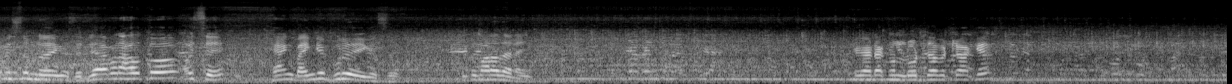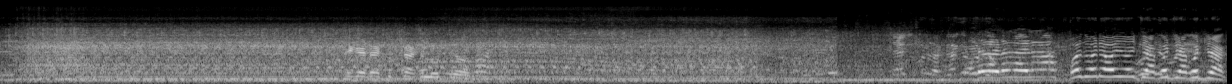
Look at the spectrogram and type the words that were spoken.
বিচ্ছিন্ন হয়ে গেছে ড্রাইভার আহত হয়েছে ঠ্যাং ভাঙ্গে ঘুরে হয়ে গেছে কিন্তু মারা যায় নাই আছে এখন লোড দেওয়া হবে ট্রাকে ঠিক আছে ট্রাকে লোড দেওয়া হবে ওই ওই ওই ট্রাক ওই ট্রাক ওই ট্রাক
